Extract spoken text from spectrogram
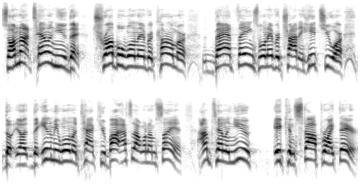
So I'm not telling you that trouble won't ever come or bad things won't ever try to hit you or the, uh, the enemy won't attack your body. That's not what I'm saying. I'm telling you it can stop right there.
